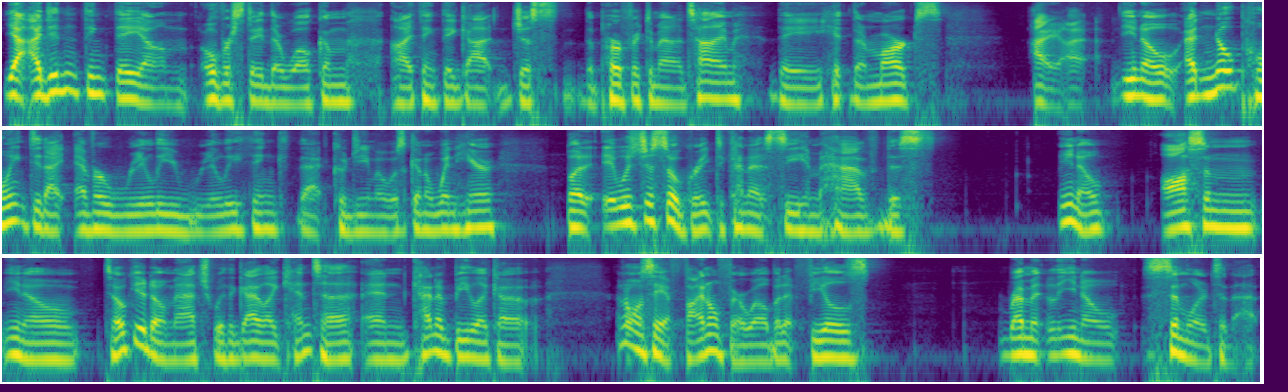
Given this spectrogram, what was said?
Yeah, I didn't think they um, overstayed their welcome. I think they got just the perfect amount of time. They hit their marks. I, I you know, at no point did I ever really, really think that Kojima was going to win here, but it was just so great to kind of see him have this, you know, awesome, you know, Tokyo Dome match with a guy like Kenta and kind of be like a, I don't want to say a final farewell, but it feels, rem- you know, similar to that.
